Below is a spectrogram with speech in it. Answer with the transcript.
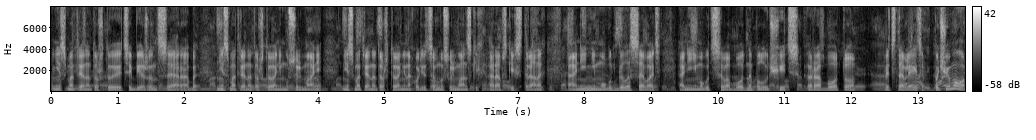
несмотря на то, что эти беженцы арабы, несмотря на то, что они мусульмане, несмотря на то, что они находятся в мусульманских арабских странах, они не могут голосовать, они не могут свободно получить работу. Представляете? Почему?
